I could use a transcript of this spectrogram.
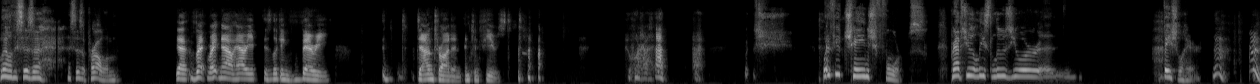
well, this is a this is a problem. Yeah, right, right now Harriet is looking very downtrodden and confused. What if you change forms? Perhaps you at least lose your uh, facial hair. Hmm. Hmm.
